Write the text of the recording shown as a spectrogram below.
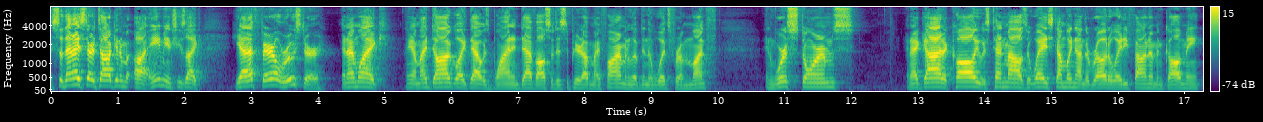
so then I started talking to uh, Amy, and she's like, "Yeah, that feral rooster." And I'm like, "Yeah, my dog like that was blind and deaf. Also disappeared off my farm and lived in the woods for a month in worse storms." And I got a call. He was 10 miles away, stumbling down the road. A lady found him and called me.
